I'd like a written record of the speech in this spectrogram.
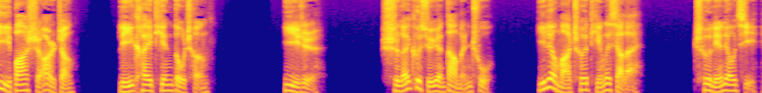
第八十二章，离开天斗城。翌日，史莱克学院大门处，一辆马车停了下来，车帘撩起，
